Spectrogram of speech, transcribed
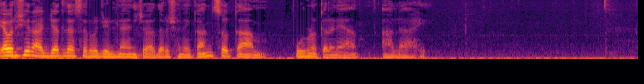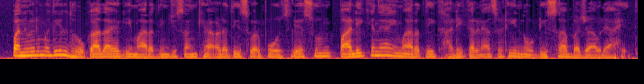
यावर्षी राज्यातल्या सर्व जिल्ह्यांच्या दर्शनिकांचं काम पूर्ण करण्यात आलं आहे. पनवेलमधील धोकादायक इमारतींची संख्या अडतीसवर पोहोचली असून पालिकेने या इमारती खाली करण्यासाठी नोटिसा बजावल्या आहेत.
